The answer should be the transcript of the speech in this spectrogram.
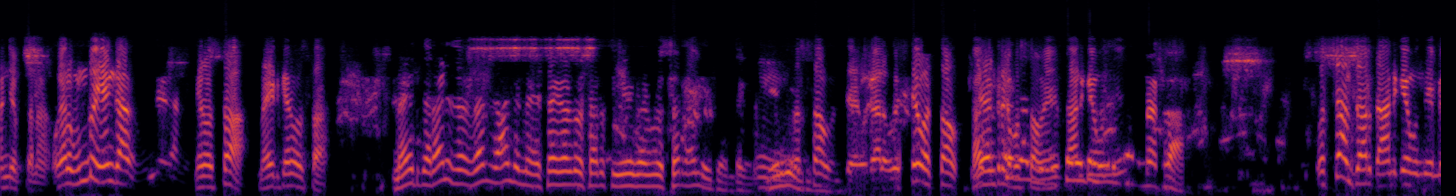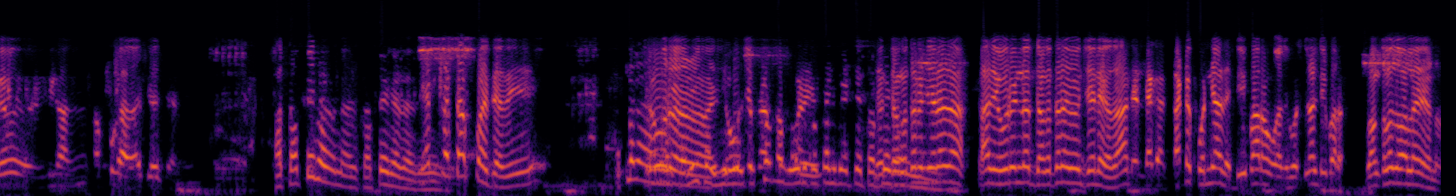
అని చెప్తున్నా. ఒకవేళ ఉండు ఏం కాదు. ఉండే కానీ. నేను వస్తా. నైట్ కైనా వస్తా. నైట్గా రాండి సార్ సార్ రాండి ఎస్ఐ గారు వస్తారు సిఐ గారు కూడా వస్తారు రాండి అయితే అంతే కదా. వస్తాం అంతే. ఒకవేళ వస్తే వస్తాం. లేదంటే రేపు వస్తాం. ఏం దానికేముంది అట్లా. వస్తాం సార్ దానికేముంది మేము ఇది కాదు తప్పు కాదా చేసేది ఆ తప్పే కదా అది తప్పే కదా అది. ఎట్లా తప్పు అయితే అది? అట్లా కాదు, ఎవరు- కనీసం ఎవరు ఎవరు చెప్పినా చెప్తారు, తప్పు ఎవరు అది. పక్కన పెడితే తప్పే నేను కదా దొంగతనం. చేయలేదా? కాదు ఎవరి దొంగతనం ఏం చేయలేదు కదా? నేను లెక్క- కట్ట కొన్ని అది డీపారం అది ఒరిజినల్ డీపారం. వంకలో తోలా నేను.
